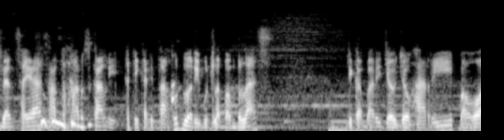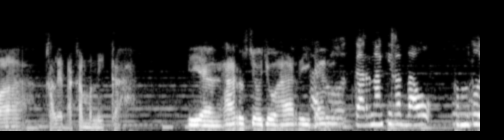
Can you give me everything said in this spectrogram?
Dan saya sangat terharu sekali ketika di tahun 2018 dikabari jauh-jauh hari bahwa kalian akan menikah. Iya, harus jauh-jauh hari kan. Harus, karena kita tahu kamu tuh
